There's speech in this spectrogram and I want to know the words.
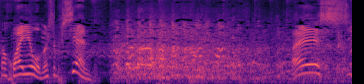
他怀疑我们是骗子。哎，西！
